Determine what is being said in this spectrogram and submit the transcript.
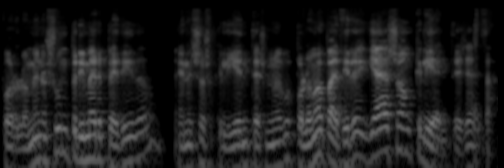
por lo menos un primer pedido en esos clientes nuevos, por lo menos para decir, ya son clientes, ya está.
